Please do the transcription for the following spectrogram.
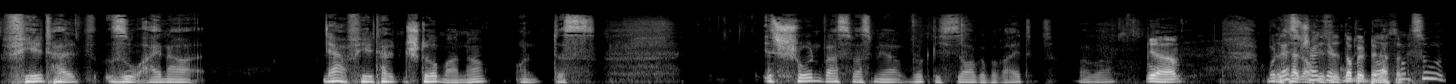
fehlt halt so einer, ja, fehlt halt ein Stürmer, ne? Und das ist schon was, was mir wirklich Sorge bereitet. Aber Ja. Modest halt scheint ja gut in. Dortmund zu,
